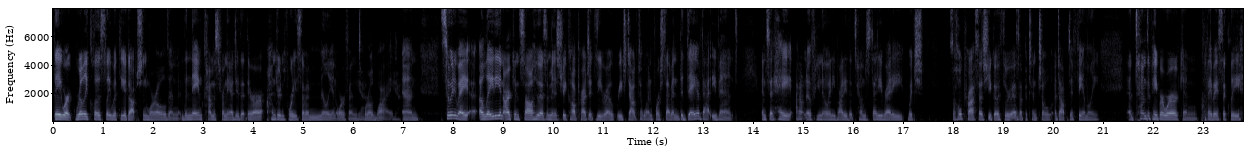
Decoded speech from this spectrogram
they work really closely with the adoption world and the name comes from the idea that there are 147 million orphans Yeah. worldwide Yeah. and so anyway a lady in arkansas who has a ministry called project zero reached out to 147 the day of that event and said hey i don't know if you know anybody that's home study ready which is a whole process you go through Mm-hmm. as a potential adoptive family tons of paperwork and they basically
